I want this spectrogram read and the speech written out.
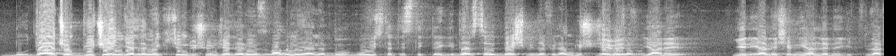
bu daha çok göçü engellemek için düşünceleriniz var mı? Yani bu bu istatistikle giderse 5000'e falan düşecek o evet. zaman. Yani yeni yerleşim yerlerine gittiler.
